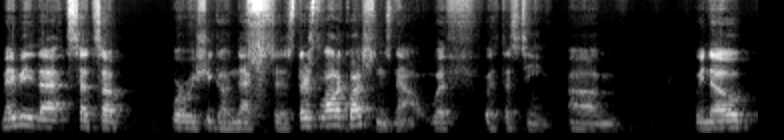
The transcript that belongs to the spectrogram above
Maybe that sets up where we should go next. Is there's a lot of questions now with with this team. Um, we know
